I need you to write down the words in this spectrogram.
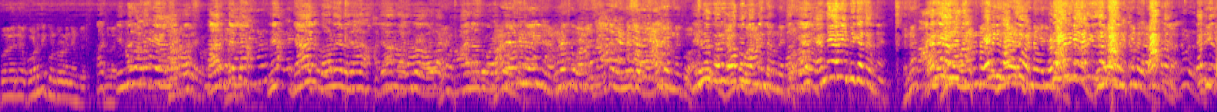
പിന്നെ കോടതി കൊണ്ടുപോകണം ഞങ്ങൾക്ക് ഇന്ന് നടക്കുകയല്ല വാരണ്ടില്ല ഞാൻ കോടതിയിൽ ഞാൻ ഞാൻ പറഞ്ഞു അതിനകത്ത് കുഴപ്പമില്ല. ഞങ്ങൾക്ക് വാ- ഞങ്ങൾക്ക് നിങ്ങൾക്ക് വാറണ്ട് തന്നേക്കുവാ. നിങ്ങൾക്ക് ഒരു കോപ്പം വാറണ്ട് തന്നില്ല തന്നേക്കുവാ. എ- എന്നെ അറിയിപ്പിക്കണ്ടെന്ന് എന്നാ? എനിക്ക് നിങ്ങൾ സമ്മതം. വിളിക്കേണ്ട ഇവിടെ എനിക്ക് എനിക്ക് നിങ്ങൾ സമ്മതം. വിളിക്കേണ്ട കാര്യമില്ല. എനിക്ക്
